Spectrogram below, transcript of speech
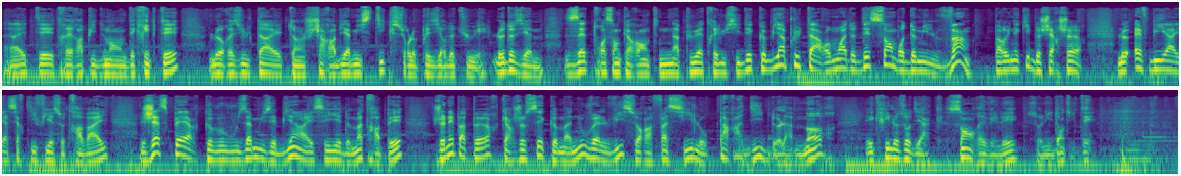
a été très rapidement décrypté. Le résultat est un charabia mystique sur le plaisir de tuer. Le deuxième, Z340, n'a pu être élucidé que bien plus tard, au mois de décembre 2020, par une équipe de chercheurs. Le FBI a certifié ce travail. J'espère que vous vous amusez bien à essayer de m'attraper. Je n'ai pas peur car je sais que ma nouvelle vie sera facile au paradis de la mort, écrit le Zodiac, sans révéler son identité.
